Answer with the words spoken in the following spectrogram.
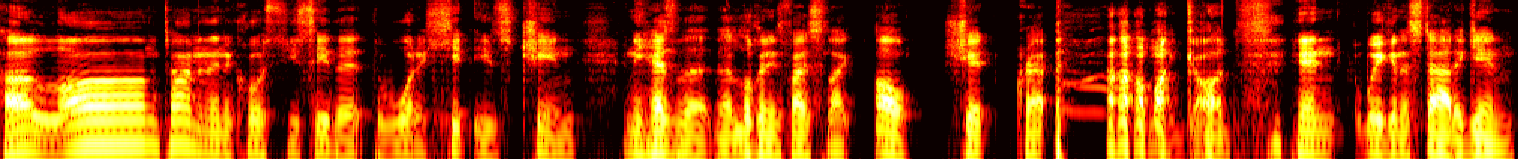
a long time and then of course you see that the water hit his chin and he has the, look on his face like, Oh shit, crap. oh my god. And we're gonna start again.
